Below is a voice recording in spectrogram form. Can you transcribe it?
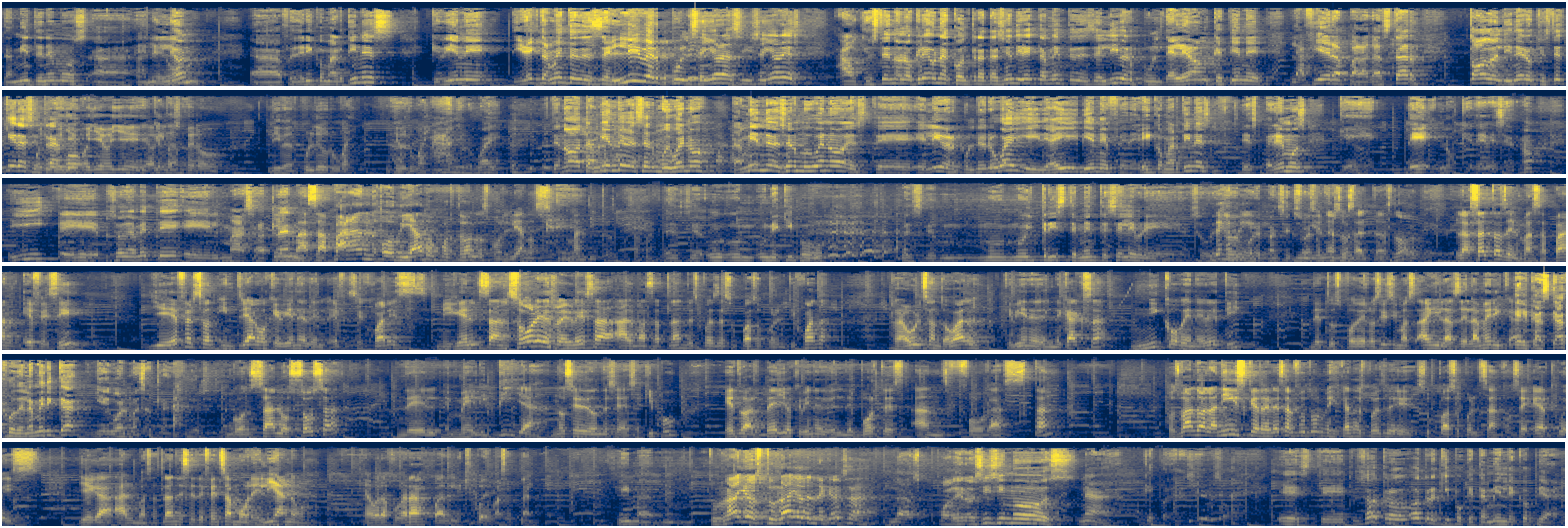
también tenemos a, A en el León. León a Federico Martínez, que viene directamente desde Liverpool, señoras y señores. aunque usted no lo crea, una contratación directamente desde Liverpool de León que tiene la fiera para gastar todo el dinero que usted quiera. Se Oye, trajo. oye, oye, oye, pero Liverpool de Uruguay. De Uruguay. Ah, de Uruguay. Este, no, también debe ser muy bueno. También debe ser muy bueno este, el Liverpool de Uruguay. Y de ahí viene Federico Martínez. Esperemos que dé lo que debe ser, ¿no? Y eh, pues obviamente el Mazatlán. Mazapán, odiado por todos los morelianos malditos. Este, un, equipo pues, muy, muy tristemente célebre, sobre todo por Déjame el pansexual. mencionar sus altas, ¿no? Las altas del Mazapán FC. Jefferson Intriago que viene del FC Juárez. Miguel Sansores regresa al Mazatlán después de su paso por el Tijuana. Raúl Sandoval que viene del Necaxa. Nico Benedetti de tus poderosísimas Águilas del América. El cascajo del América llegó al Mazatlán. Gonzalo Sosa del Melipilla, no sé de dónde sea ese equipo. Eduard Bello que viene del Deportes Antofagasta. Osvaldo Alanís que regresa al fútbol mexicano después de su paso por el San José Earthways. Llega al Mazatlán, ese defensa moreliano que ahora jugará para el equipo de Mazatlán. Sí, ma- Tus rayos, tus rayos del Necaxa. Los poderosísimos. Nah, qué poderosísimos. Este, pues otro, otro equipo que también le copia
